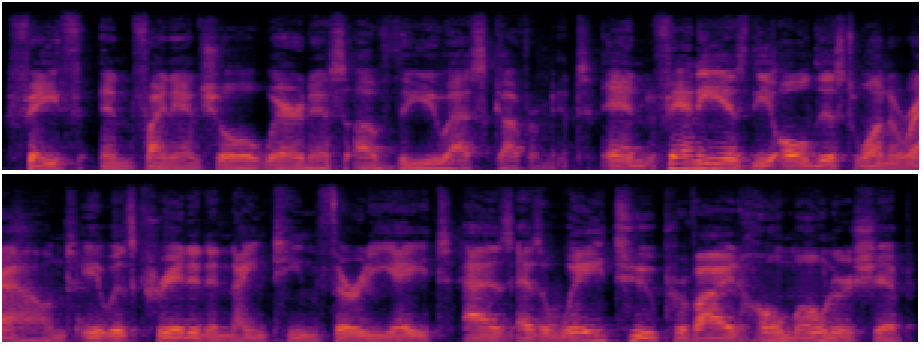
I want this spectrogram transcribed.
faith and financial awareness of the U.S. government. And Fannie is the oldest one around. It was created in 1938 as, as a way to provide home ownership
